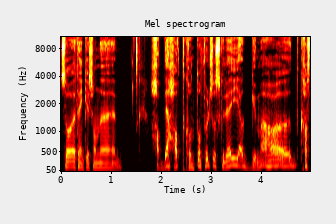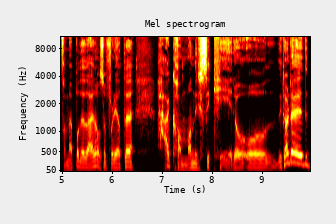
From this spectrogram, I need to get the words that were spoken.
Så jeg tenker sånn eh, hadde jeg hatt kontoen full, så skulle jeg jaggu meg ha kasta meg på det der. Også fordi at eh, her kan man risikere å Det er klart, det, det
